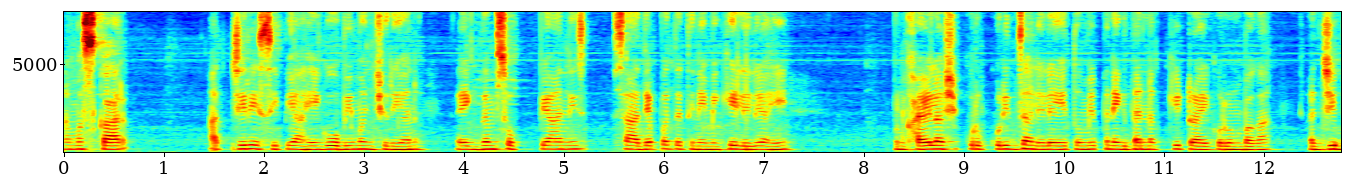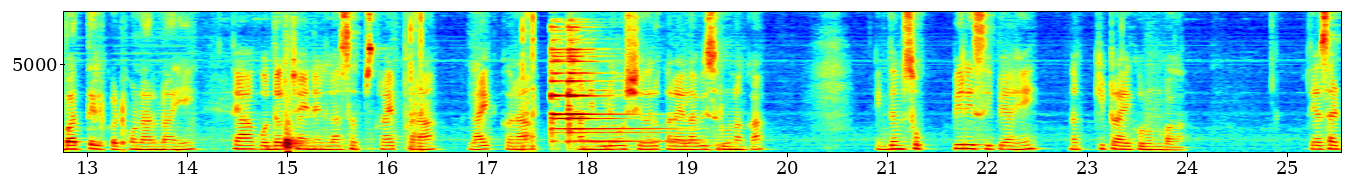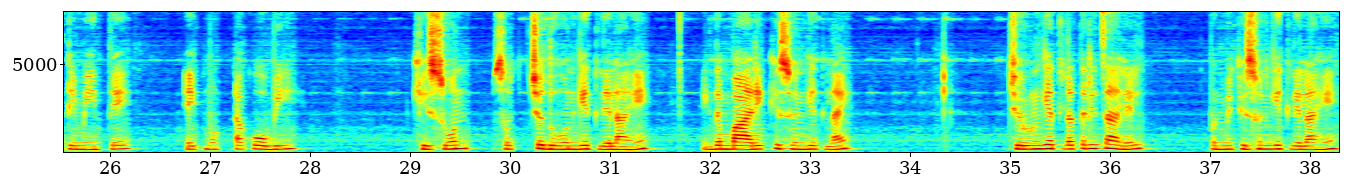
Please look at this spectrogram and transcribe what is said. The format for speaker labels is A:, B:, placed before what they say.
A: नमस्कार. आजची रेसिपी आहे गोबी मंचुरियन. एकदम सोप्या आणि साध्या पद्धतीने मी केलेली आहे. पण खायला अशी कुरकुरीत झालेली आहे तुम्ही पण एकदा नक्की ट्राय करून बघा. अजिबात तेलकट होणार नाही. त्या अगोदर चॅनेलला सबस्क्राईब करा लाईक करा आणि व्हिडिओ शेअर करायला विसरू नका. एकदम सोपी रेसिपी आहे नक्की ट्राय करून बघा. त्यासाठी मी इथे एक मोठा कोबी खिसून स्वच्छ धुवून घेतलेला आहे. एकदम बारीक खिसून घेतला आहे चिरून घेतला तरी चालेल पण मी खिसून घेतलेला आहे.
